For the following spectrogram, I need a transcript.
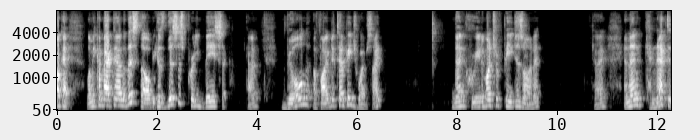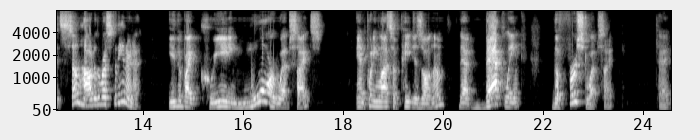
Okay, let me come back down to this though because this is pretty basic. Okay, build a five to 10 page website, then create a bunch of pages on it. Okay, and then connect it somehow to the rest of the internet, either by creating more websites and putting lots of pages on them that backlink the first website, okay,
